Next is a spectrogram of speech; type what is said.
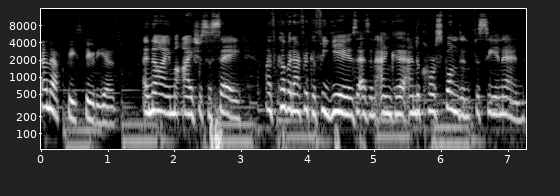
and FP Studios. And I'm Isha Sesay. I've covered Africa for years as an anchor and a correspondent for CNN.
